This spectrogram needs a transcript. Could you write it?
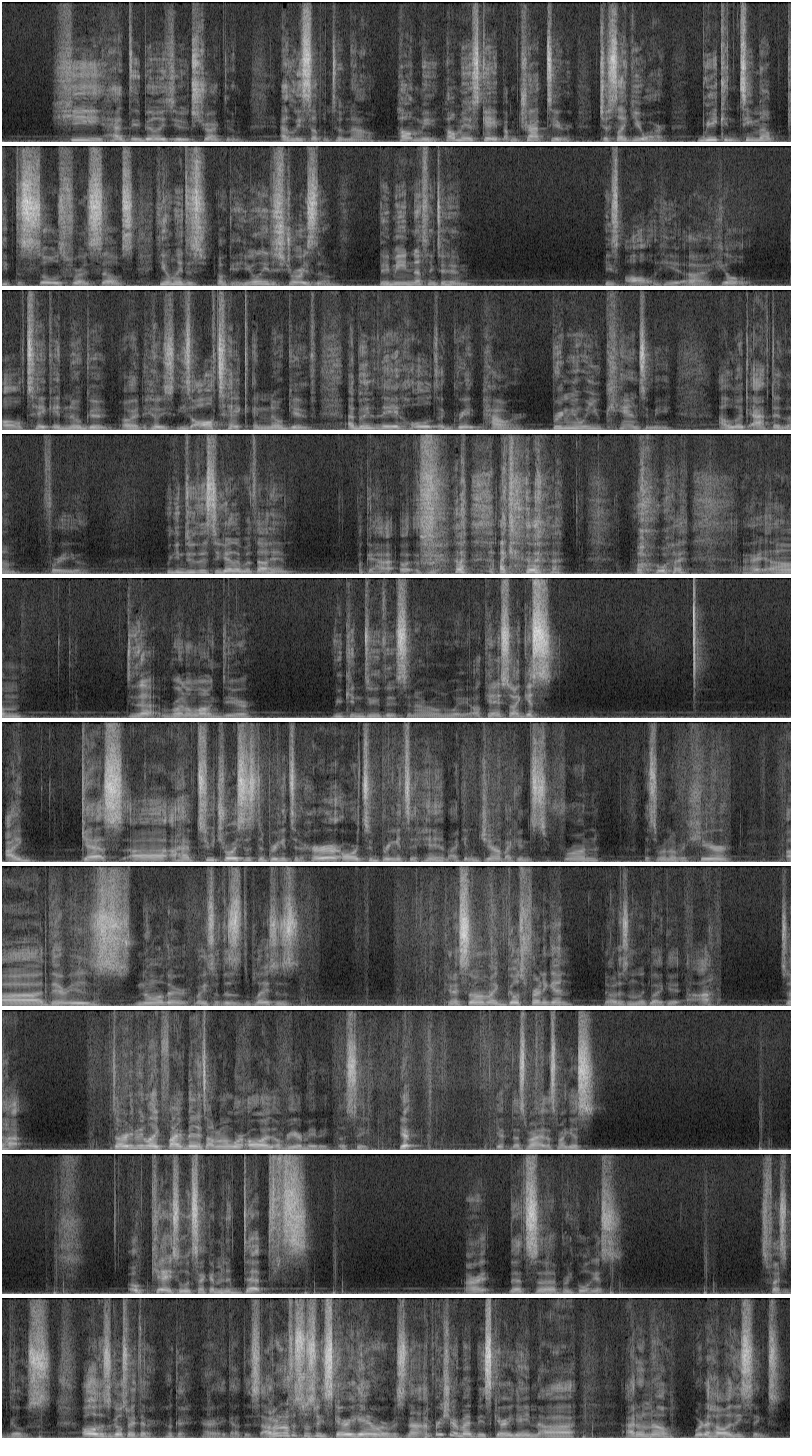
he had the ability to extract them. At least up until now. Help me. Help me escape. I'm trapped here. Just like you are. We can team up, keep the souls for ourselves. He only okay, he only destroys them. They mean nothing to him. He's all he uh he'll all take and no good. Or he's, he's all take and no give. I believe they hold a great power. Bring me what you can to me. I'll look after them for you. We can do this together without him. Okay, I, I can. what? All right. Um. Do that. Run along, dear. We can do this in our own way. Okay, so I guess. I guess uh, I have two choices to bring it to her or to bring it to him. I can jump. I can run. Let's run over here. Uh, there is no other. Wait, so this is the place? Is can I summon my ghost friend again? No, it doesn't look like it. Ah. So how? It's already been like five minutes. I don't know where. Oh, over here maybe. Let's see. Yep. Yep. That's my. That's my guess. Okay, so it looks like I'm in the depths. Alright, that's uh, pretty cool, I guess. Let's find some ghosts. Oh, there's a ghost right there. Okay, alright, I got this. I don't know if it's supposed to be a scary game or if it's not. I'm pretty sure it might be a scary game. Uh, I don't know. Where the hell are these things?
